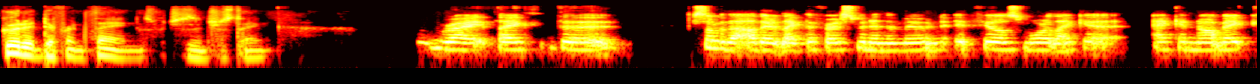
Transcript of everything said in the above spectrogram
good at different things which is interesting right like the some of the other like the first men in the moon it feels more like a economic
